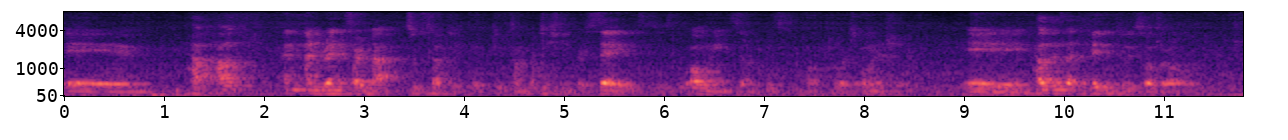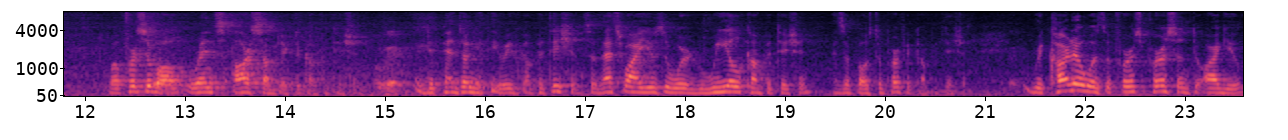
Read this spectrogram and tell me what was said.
um, how, how and, and, rents are not too subject to, competition per se, it's, to owning some, it's towards ownership. Uh, how does that fit into this overall? Well, first of all, rents are subject to competition. Okay. It depends on your theory of competition. So that's why I use the word real competition as opposed to perfect competition. Ricardo was the first person to argue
